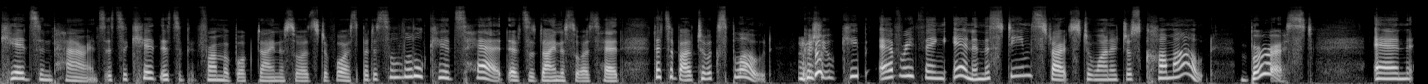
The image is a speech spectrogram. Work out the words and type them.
kids and parents. It's a kid it's from a book Dinosaurs Divorce, but it's a little kid's head. It's a dinosaur's head that's about to explode because you keep everything in and the steam starts to want to just come out, burst. And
